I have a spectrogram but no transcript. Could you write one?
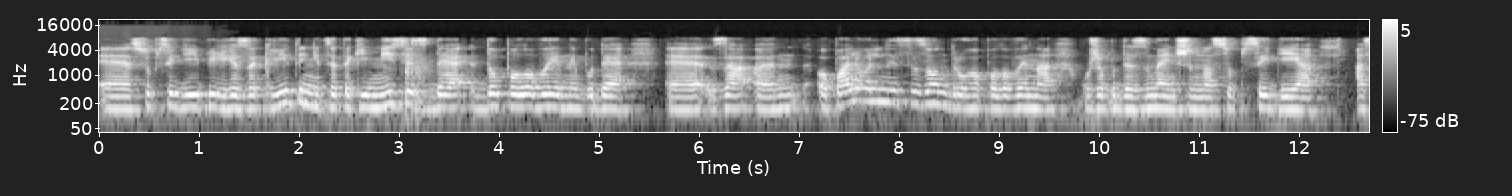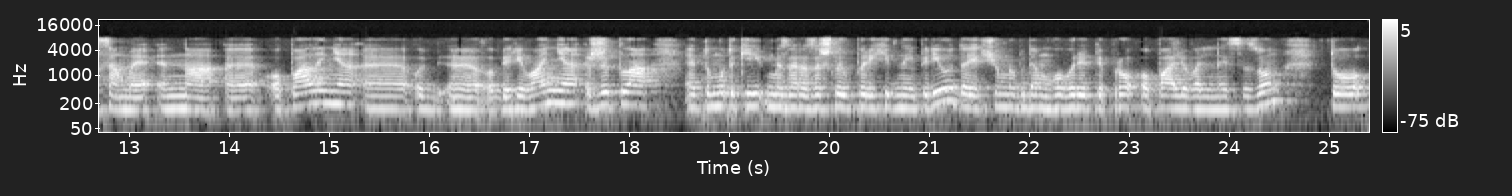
е, субсидії пільги за квітень. Це такий місяць, де до половини буде е, за опалювальний сезон, друга половина вже буде зменшена субсидія, а саме на опалення, об- обігрівання житла. Тому такий ми зараз зайшли в перехідний період. А якщо ми будемо говорити про опалювальний сезон, то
